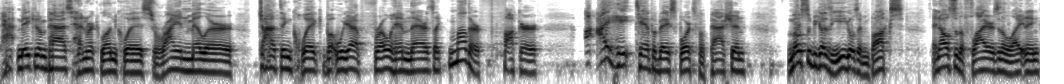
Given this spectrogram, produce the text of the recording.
pa- making him pass Henrik Lundqvist, Ryan Miller, Jonathan Quick, but we gotta throw him there. It's like motherfucker. I, I hate Tampa Bay sports for passion, mostly because the Eagles and Bucks, and also the Flyers and the Lightning.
